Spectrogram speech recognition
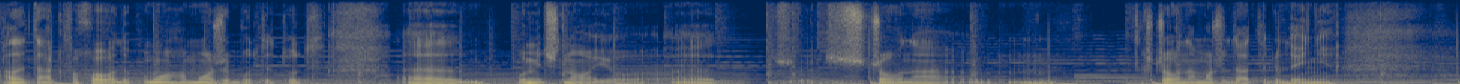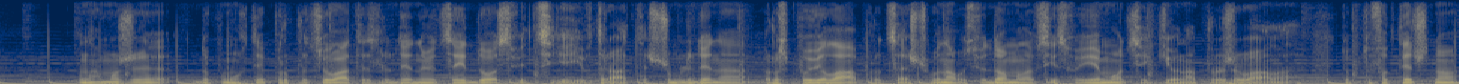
Але так, фахова допомога може бути тут е, помічною. Е, що вона, що вона може дати людині? Вона може допомогти пропрацювати з людиною цей досвід цієї втрати, щоб людина розповіла про це, щоб вона усвідомила всі свої емоції, які вона проживала. Тобто, фактично,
